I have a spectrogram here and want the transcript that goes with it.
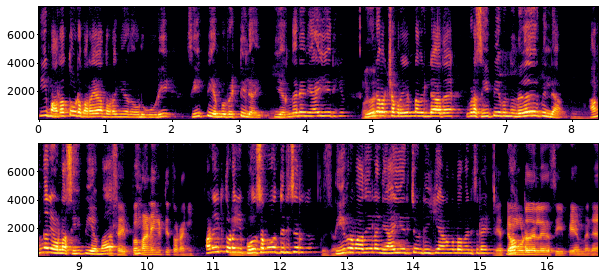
ഈ മതത്തോട് പറയാൻ തുടങ്ങിയതോടുകൂടി സി പി എം വെട്ടിലായി. എങ്ങനെ ന്യായീകരിക്കും? ന്യൂനപക്ഷ പ്രകടനമില്ലാതെ ഇവിടെ സി പി എം ഇന്ന് നിലനിൽപ്പില്ല. അങ്ങനെയുള്ള സി പി എം പണി കിട്ടി തുടങ്ങി. പണി കിട്ടി തുടങ്ങി. പൊതുസമൂഹം തിരിച്ചറിഞ്ഞു. തീവ്രവാദികളെ ന്യായീകരിച്ചുകൊണ്ടിരിക്കുകയാണെന്നുള്ളത് മനസ്സിലായി. ഏറ്റവും കൂടുതൽ സി പി എമ്മിന്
